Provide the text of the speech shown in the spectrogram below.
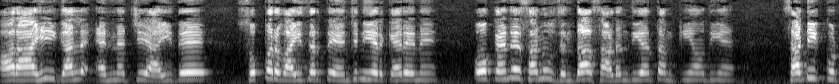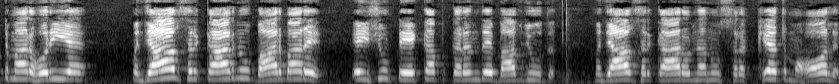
ਔਰ ਆਹੀ ਗੱਲ ਐਨਐਚਆਈ ਦੇ ਸੁਪਰਵਾਈਜ਼ਰ ਤੇ ਇੰਜੀਨੀਅਰ ਕਹਿ ਰਹੇ ਨੇ। ਉਹ ਕਹਿੰਦੇ ਸਾਨੂੰ ਜ਼ਿੰਦਾ ਸਾੜਨ ਦੀਆਂ ਧਮਕੀਆਂ ਆਉਂਦੀਆਂ ਸਾਡੀ ਕੁੱਟਮਾਰ ਹੋ ਰਹੀ ਹੈ। ਪੰਜਾਬ ਸਰਕਾਰ ਨੂੰ ਬਾਰ-ਬਾਰ ਇਹ ਇਸ਼ੂ ਟੇਕ ਅਪ ਕਰਨ ਦੇ ਬਾਵਜੂਦ ਪੰਜਾਬ ਸਰਕਾਰ ਉਹਨਾਂ ਨੂੰ ਸੁਰੱਖਿਅਤ ਮਾਹੌਲ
